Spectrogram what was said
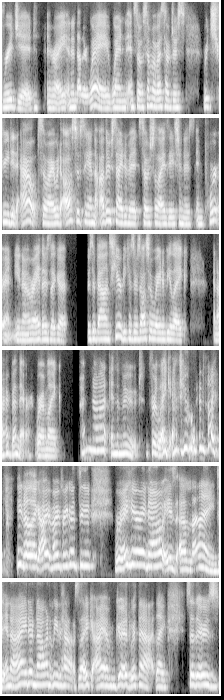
rigid, eh, right? In another way. When and so some of us have just retreated out. So I would also say on the other side of it, socialization is important, you know, right? There's like a there's a balance here because there's also a way to be like, and I've been there where I'm like, I'm not in the mood for like anyone. Like, you know, like I my frequency right here right now is aligned and I do not want to leave the house. Like I am good with that. Like, so there's,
